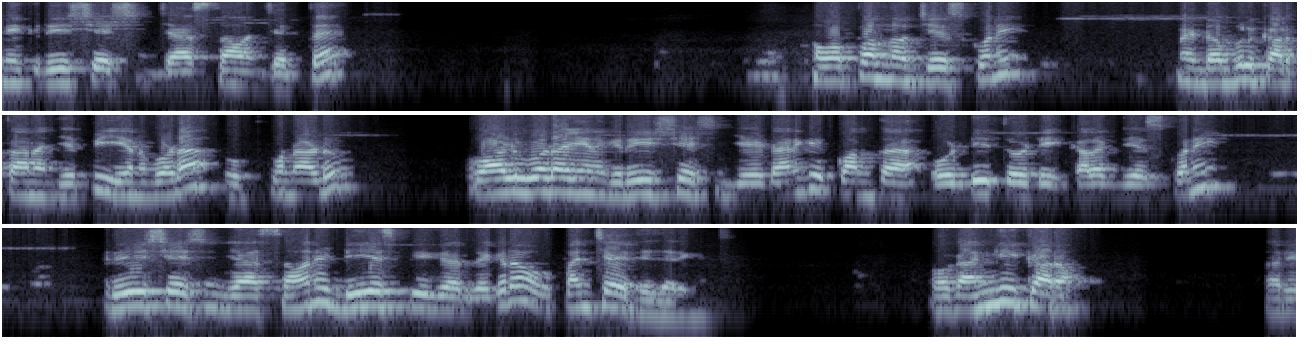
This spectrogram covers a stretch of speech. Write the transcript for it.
మీకు రిజిస్ట్రేషన్ చేస్తామని చెప్తే ఒప్పందం చేసుకొని మేము డబ్బులు కడతానని చెప్పి ఈయన కూడా ఒప్పుకున్నాడు. వాళ్ళు కూడా ఈయనకి రిజిస్ట్రేషన్ చేయడానికి కొంత వడ్డీతోటి కలెక్ట్ చేసుకొని రిజిస్ట్రేషన్ చేస్తామని డిఎస్పి గారి దగ్గర ఒక పంచాయతీ జరిగింది. ఒక అంగీకారం మరి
